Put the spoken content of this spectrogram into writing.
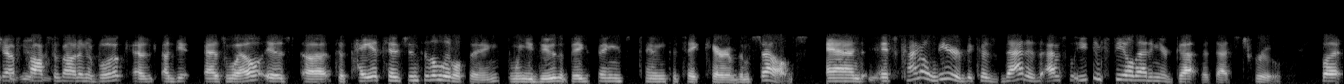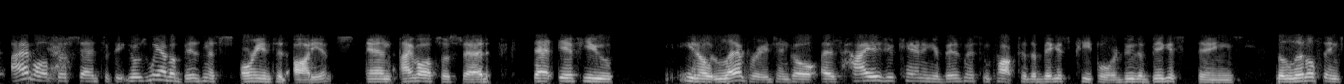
Chef confusion. talks about in a book as as well is uh, to pay attention to the little things. When you do, the big things tend to take care of themselves. And yes. it's kind of weird because that is absolutely, you can feel that in your gut that that's true. But I've also yeah. said to people, because we have a business oriented audience, and I've also said that if you, you know, leverage and go as high as you can in your business and talk to the biggest people or do the biggest things, the little things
